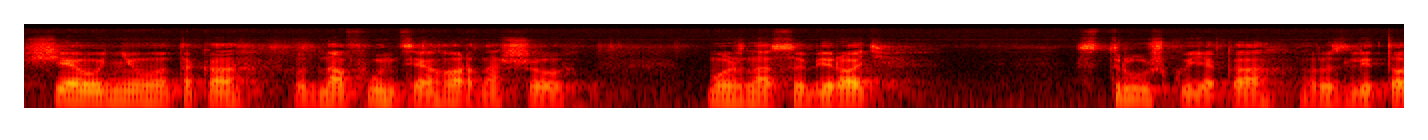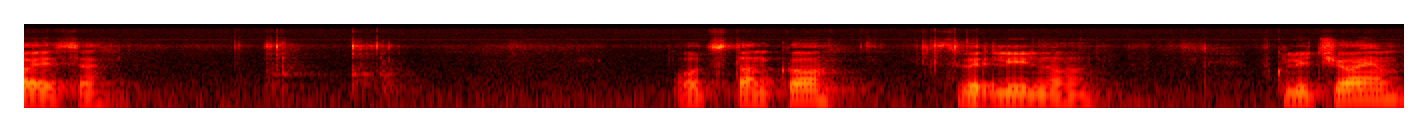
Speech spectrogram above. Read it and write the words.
Ще у нього така одна функція гарна, що можна собирати стружку, яка розлітається від станка сверлільного. Включаємо.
